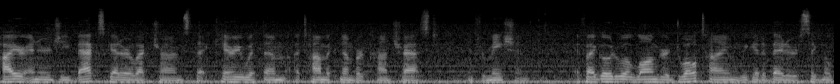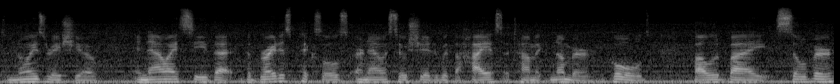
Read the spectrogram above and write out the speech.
higher energy backscatter electrons that carry with them atomic number contrast information. If I go to a longer dwell time, we get a better signal to noise ratio, and now I see that the brightest pixels are now associated with the highest atomic number, gold, followed by silver,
